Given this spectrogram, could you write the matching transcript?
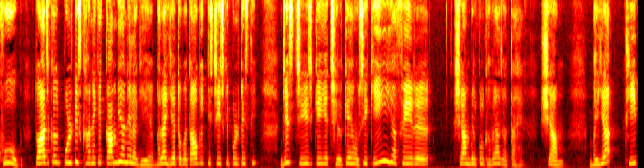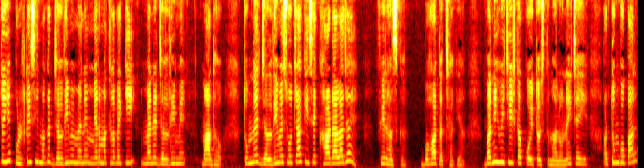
खूब। तो आजकल पुलटिस खाने के काम भी आने लगी है। भला ये तो बताओ कि किस चीज़ की पुलटिस थी? जिस चीज़ के ये छिलके हैं उसी की या फिर श्याम बिल्कुल घबरा जाता है? श्याम। भैया, थी तो ये पुलटिस ही, मगर जल्दी में मैंने, मेरा मतलब है कि मैंने जल्दी में, माधव, तुमने जल्दी में सोचा कि इसे खा डाला जाए? फिर हंसकर, बहुत अच्छा किया। बनी हुई चीज़ का कोई तो इस्तेमाल होना ही चाहिए। और तुम गोपाल,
